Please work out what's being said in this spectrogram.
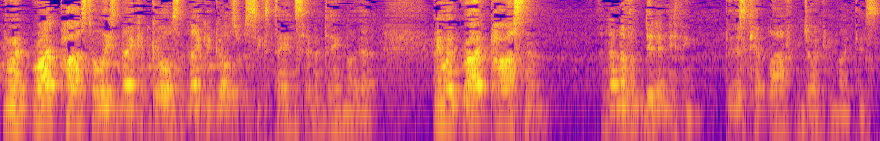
He went right past all these naked girls. The naked girls were 16, 17, like that. And he went right past them, and none of them did anything. They just kept laughing, joking like this.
